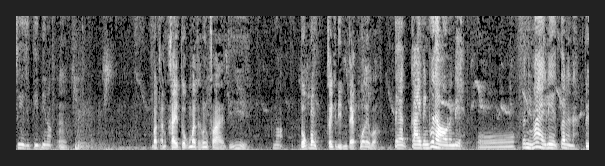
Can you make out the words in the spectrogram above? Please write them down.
สี่สิติดดีเนาะเออบัดอันใครตกมาทางฝ่ายที่เนาะ ตกลงใส่ดินแตกพวกเลยบ่แต่กลายเป็นผู้เฒ่านั่นดิโอ้เพิ่นนี่มาให้เลขตัวนั้นน่ะติ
